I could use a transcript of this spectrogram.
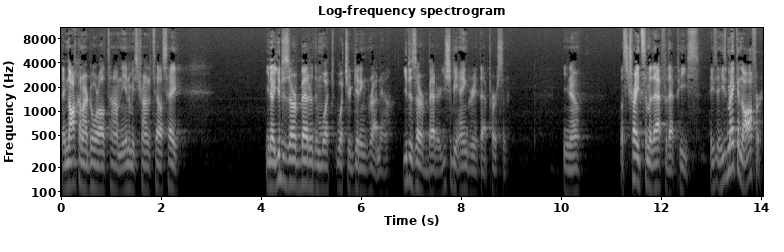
They knock on our door all the time. The enemy's trying to tell us, hey, you know, you deserve better than what, what you're getting right now. You deserve better. You should be angry at that person. You know, let's trade some of that for that peace. He's, he's making the offer.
